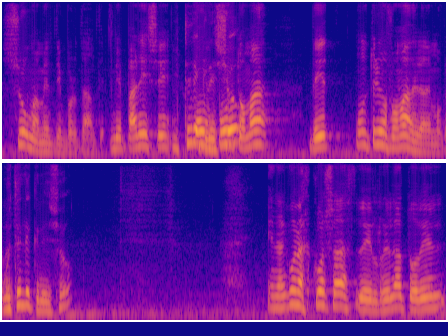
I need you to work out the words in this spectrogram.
sumamente importante. Me parece un punto más de un triunfo más de la democracia. ¿Usted le creyó? En algunas cosas del relato de él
